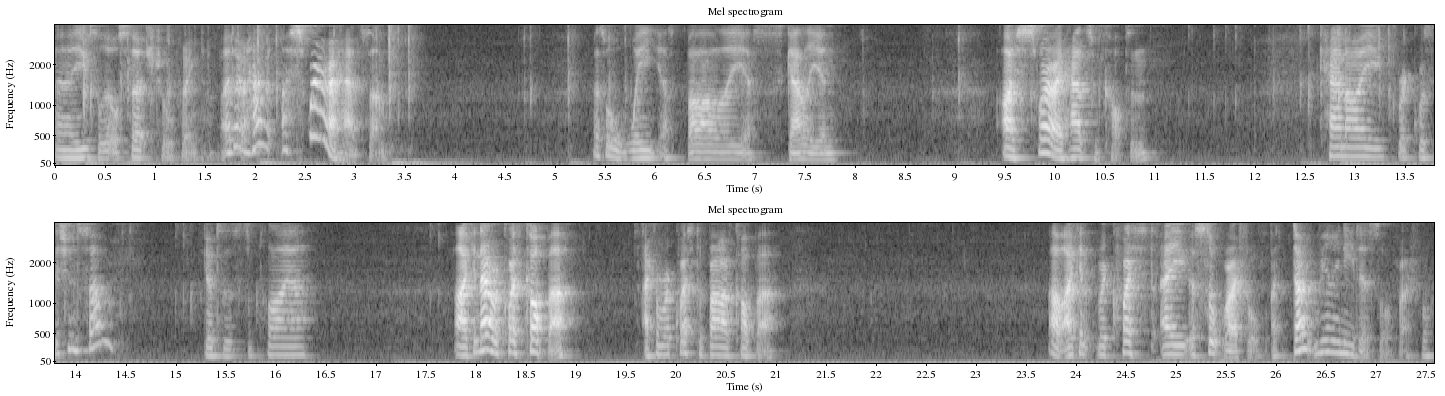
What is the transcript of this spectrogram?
Uh, use a little search tool thing. I don't have it. I swear I had some. That's all wheat, that's barley, that's scallion. I swear I had some cotton. Can I requisition some? Go to the supplier. I can now request copper. I can request a bar of copper. Oh, I can request a assault rifle. I don't really need an assault rifle.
